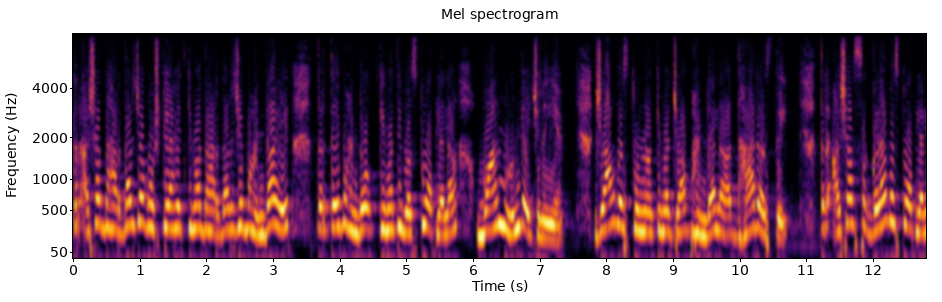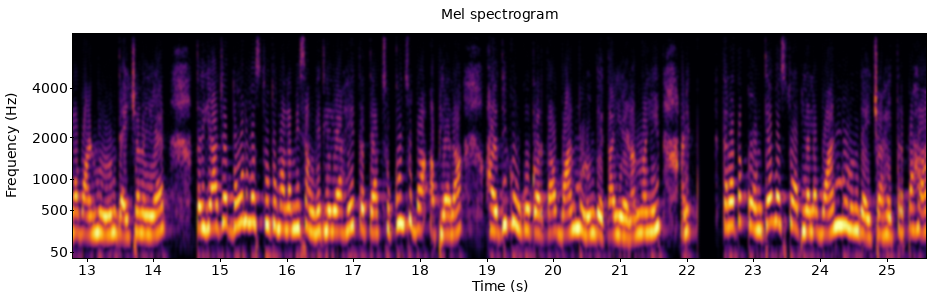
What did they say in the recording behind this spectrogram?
तर अशा धारदार ज्या गोष्टी आहेत किंवा धारदार जे भांडं आहेत तर ते भांडं किंवा ती वस्तू आपल्याला वाण म्हणून द्यायची नाहीये. ज्या वस्तूंना किंवा ज्या भांड्याला धार असते तर अशा सगळ्या वस्तू आपल्याला वाण म्हणून द्यायच्या नाही आहेत तर या ज्या दोन वस्तू तुम्हाला मी सांगितलेल्या आहेत तर त्या चुकून सुद्धा आपल्याला हळदी कुंकू करता वाण म्हणून देता येणार नाहीत. आणि तर आता कोणत्या वस्तू आपल्याला वाण म्हणून द्यायच्या आहेत? तर पहा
